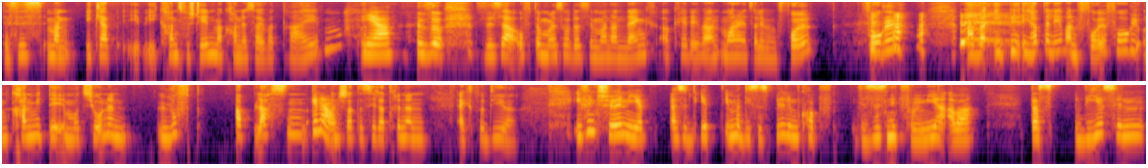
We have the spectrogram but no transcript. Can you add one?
Das ist, man, ich glaube, ich, ich kann es verstehen, man kann das auch übertreiben. Ja, Also, es ist auch oft einmal so, dass ich mir dann denke, okay, die waren jetzt alle mit dem Vollvogel. Aber ich, bin- ich habe da lieber einen Vollvogel und kann mit den Emotionen Luft ablassen, Genau. anstatt dass ich da drinnen explodiere. ich finde es schön, ihr, also ihr habt immer dieses Bild im Kopf, das ist nicht von mir, aber dass wir sind,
